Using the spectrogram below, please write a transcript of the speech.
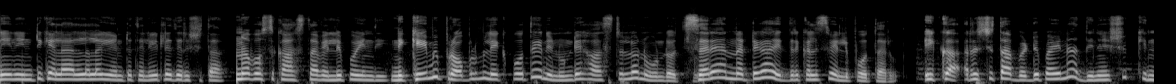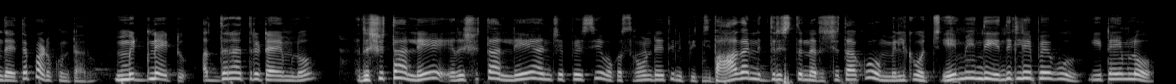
నేను ఇంటికి ఎలా వెళ్ళాలో ఏంటో తెలియట్లేదు రిషిత. ఉన్న బస్సు కాస్త వెళ్ళిపోయింది. నీకేమి ప్రాబ్లం లేకపోతే నేను ఉండే హాస్టల్లో నువ్వు ఉండొచ్చు. సరే అన్నట్టుగా ఇద్దరు కలిసి వెళ్ళిపోతారు. ఇక రిషిత బెడ్ పైన దినేష్ కింద అయితే పడుకుంటారు. మిడ్ నైట్ అర్ధరాత్రి టైంలో రిషిత లే రిషిత లే అని చెప్పేసి ఒక సౌండ్ అయితే వినిపించింది. బాగా నిద్రిస్తున్న రిషితకు మెలకు వచ్చి ఏమైంది? ఎందుకు లేపేవు ఈ టైంలో?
